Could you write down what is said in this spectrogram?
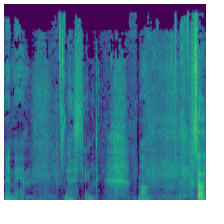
Nee, nee. Das Ding. No. So,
